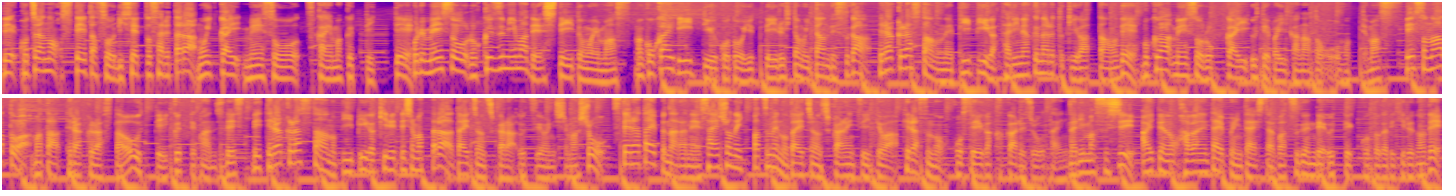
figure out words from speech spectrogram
で、こちらのステータスをリセットされたら、もう一回瞑想を使いまくっていって、これ瞑想6積みまでしていいと思います。まあ、5回でいいっていうことを言っている人もいたんですが、テラクラスターのね、PP が足りなくなる時があったので、僕は瞑想6回打てばいいかなと思ってます。で、その後はまたテラクラスターを打っていくって感じです。で、テラクラスターの PP が切れてしまったら、大地の力打つようにしましょう。ステラタイプならね、最初の一発目の大地の力については、テラスの補正がかかる状態になりますし、相手の鋼タイプに対しては抜群で打っていくことことができるので、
